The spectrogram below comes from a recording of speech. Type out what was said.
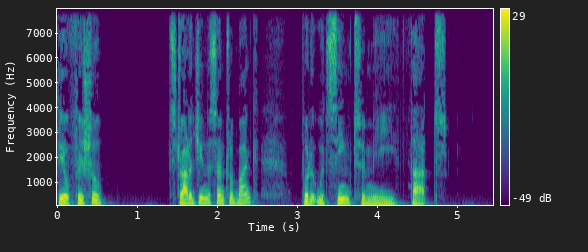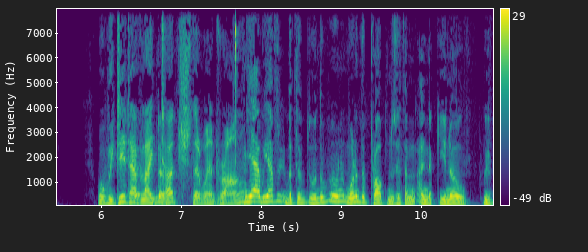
the official strategy in the central bank, but it would seem to me that Well, we did have light No. touch that went wrong. yeah, we have. But the, the, one of the problems with and, and you know we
